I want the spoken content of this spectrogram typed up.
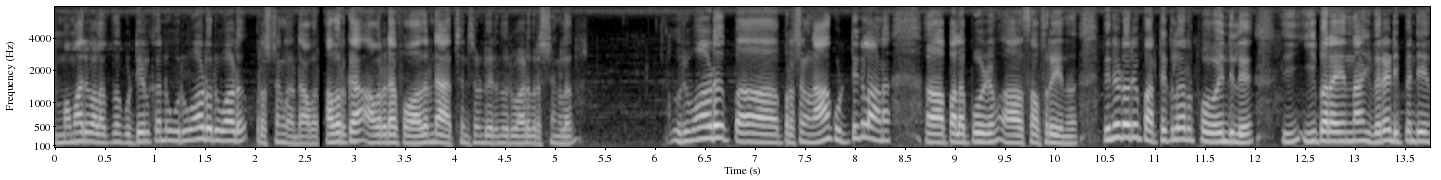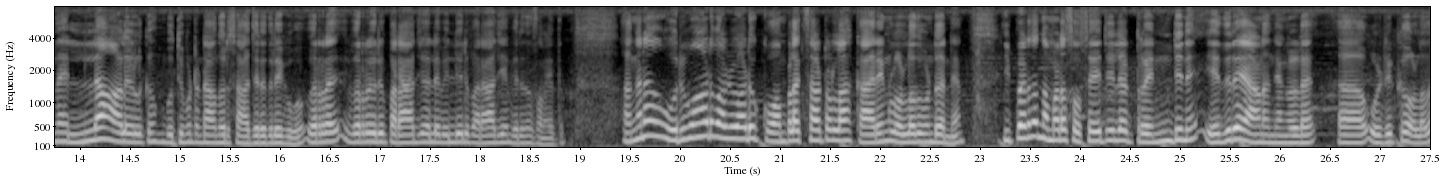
അമ്മമാർ വളർത്തുന്ന കുട്ടികൾക്ക് തന്നെ ഒരുപാട് ഒരുപാട് പ്രശ്നങ്ങളുണ്ട്. അവർ അവർക്ക് അവരുടെ ഫാദറിന്റെ ആബ്സെൻസ് കൊണ്ട് വരുന്ന ഒരുപാട് പ്രശ്നങ്ങൾ. ഒരുപാട് പ്രശ്നങ്ങൾ. ആ കുട്ടികളാണ് പലപ്പോഴും സഫർ ചെയ്യുന്നത്. പിന്നീട് ഒരു പർട്ടിക്കുലർ പോയിന്റിൽ ഈ പറയുന്ന ഇവരെ ഡിപ്പെൻഡ് ചെയ്യുന്ന എല്ലാ ആളുകൾക്കും ബുദ്ധിമുട്ടുണ്ടാകുന്ന ഒരു സാഹചര്യത്തിലേക്ക് പോകും. ഇവരുടെ ഇവരുടെ ഒരു പരാജയം അല്ലെങ്കിൽ വലിയൊരു പരാജയം വരുന്ന സമയത്ത്. അങ്ങനെ ഒരുപാട് ഒരുപാട് കോംപ്ലക്സ് ആയിട്ടുള്ള കാര്യങ്ങളുള്ളത് കൊണ്ട് തന്നെ ഇപ്പോഴത്തെ നമ്മുടെ സൊസൈറ്റിയിലെ ട്രെൻഡിന് എതിരെയാണ് ഞങ്ങളുടെ ഒഴുക്കുള്ളത്.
